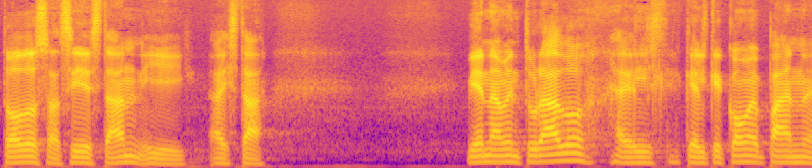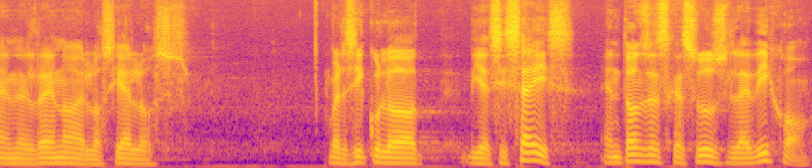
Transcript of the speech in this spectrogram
Todos así están y ahí está. Bienaventurado el, el que come pan en el reino de los cielos. Versículo 16. Entonces Jesús le dijo,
